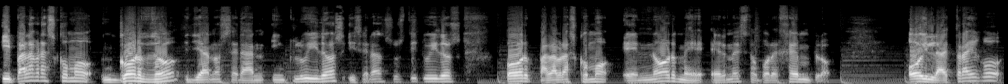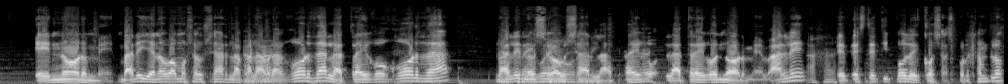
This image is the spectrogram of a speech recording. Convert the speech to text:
y palabras como gordo ya no serán incluidos y serán sustituidos por palabras como enorme. Ernesto, por ejemplo, hoy la traigo enorme, ¿vale? Ya no vamos a usar la Ajá. palabra gorda, la traigo gorda, ¿vale? No se va a usar, la traigo, la traigo enorme, ¿vale? Ajá. Eh, Este tipo de cosas. Por ejemplo,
